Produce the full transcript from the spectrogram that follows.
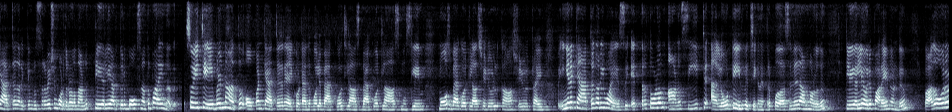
കാറ്റഗറിക്കും റിസർവേഷൻ കൊടുത്തിട്ടുള്ളതാണ് ക്ലിയർലി അടുത്തൊരു ബോക്സിനകത്ത് പറയുന്നത്. സോ ഈ ടേബിളിനകത്ത് ഓപ്പൺ കാറ്റഗറി ആയിക്കോട്ടെ അതുപോലെ backward class backward class Muslim most backward class scheduled caste scheduled tribe ഇങ്ങനെ കാറ്റഗറി വൈസ് എത്രത്തോളം ആണ് സീറ്റ് അലോട്ട് ചെയ്ത് വെച്ചേക്കുന്നത് എത്ര പെർസെന്റേജ് ആണെന്നുള്ളത് ക്ലിയർലി അവർ പറയുന്നുണ്ട്. അപ്പോൾ അത് ഓരോ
